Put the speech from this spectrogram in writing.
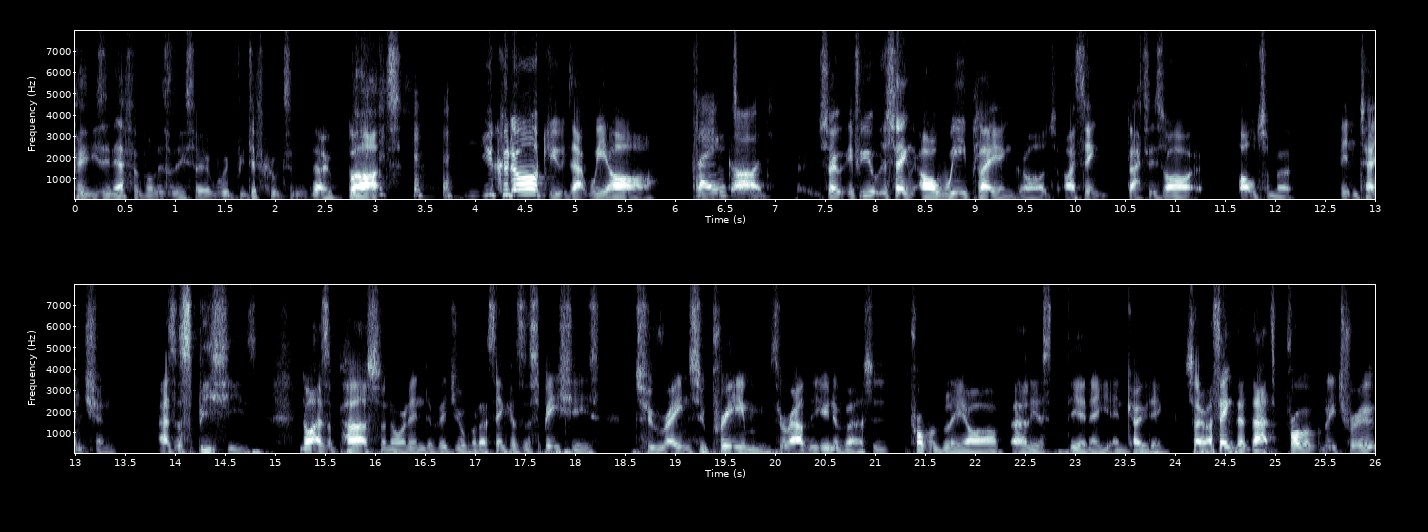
he's ineffable, isn't he? So it would be difficult to know. But you could argue that we are. Playing God. So if you were saying, are we playing God? I think that is our ultimate intention as a species, not as a person or an individual, but I think as a species to reign supreme throughout the universe is probably our earliest DNA encoding. So I think that that's probably true.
